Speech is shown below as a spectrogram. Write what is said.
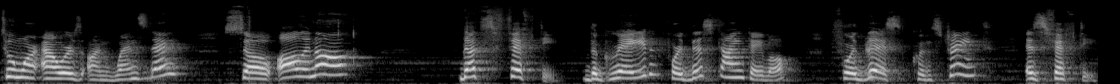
two more hours on Wednesday. So all in all, that's 50. The grade for this timetable, for this constraint, is 50.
